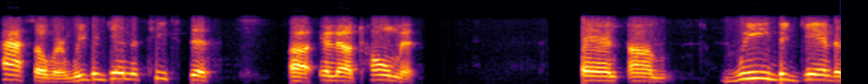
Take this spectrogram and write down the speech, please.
Passover, and we begin to teach this uh, in the atonement, and um, we begin to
